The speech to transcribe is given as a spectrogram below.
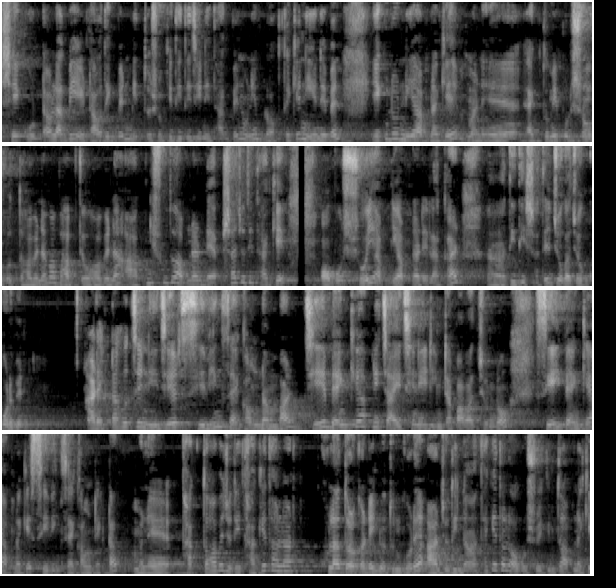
সেই কোডটাও লাগবে। এটাও দেখবেন বিত্তসখী দিদি যিনি থাকবেন, উনি ব্লক থেকে নিয়ে নেবেন। এগুলো নিয়ে আপনাকে মানে একদমই পরিশ্রম করতে হবে না বা ভাবতেও হবে না। আপনি শুধু আপনার ব্যবসা যদি থাকে, অবশ্যই আপনি আপনার এলাকার দিদির সাথে যোগাযোগ করবেন। আরেকটা হচ্ছে নিজের সেভিংস অ্যাকাউন্ট নাম্বার। যে ব্যাংকে আপনি চাইছেন এই ঋণটা পাওয়ার জন্য, সেই ব্যাংকে আপনাকে সেভিংস অ্যাকাউন্ট একটা মানে থাকতে হবে। যদি থাকে তাহলে আর খোলার দরকার নেই, নতুন করে। আর যদি না থাকে, তাহলে অবশ্যই কিন্তু আপনাকে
